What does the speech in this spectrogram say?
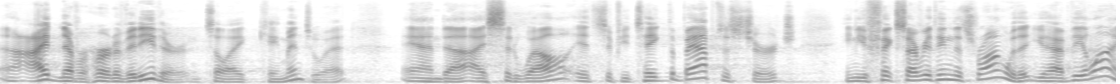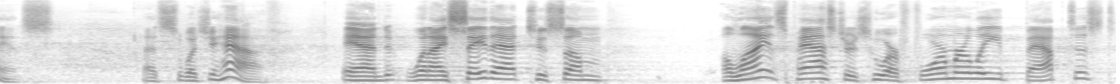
And I'd never heard of it either until I came into it. And uh, I said, Well, it's if you take the Baptist church and you fix everything that's wrong with it, you have the alliance. That's what you have. And when I say that to some alliance pastors who are formerly Baptist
